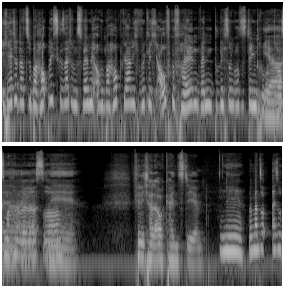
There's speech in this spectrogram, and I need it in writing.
ich hätte dazu überhaupt nichts gesagt und es wäre mir auch überhaupt gar nicht wirklich aufgefallen, wenn du nicht so ein großes Ding drü- draus machen würdest. So. Nee. Finde ich hat auch keinen Stil. Nee, wenn man so, also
